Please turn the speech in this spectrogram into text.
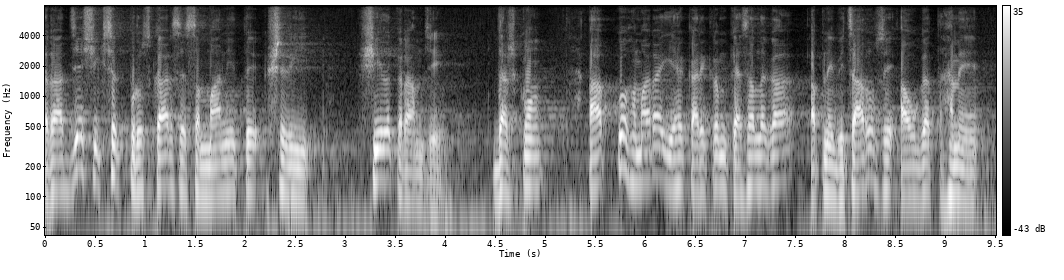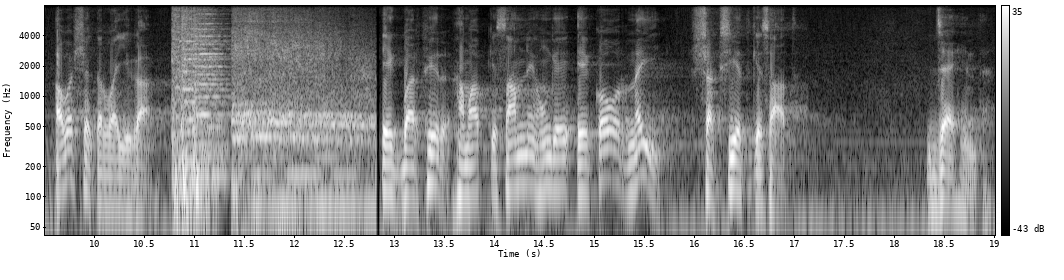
राज्य शिक्षक पुरस्कार से सम्मानित श्री शीलक राम जी। दर्शकों, आपको हमारा यह कार्यक्रम कैसा लगा? अपने विचारों से अवगत हमें अवश्य करवाइएगा। एक बार फिर हम आपके सामने होंगे एक और नई शख्सियत के साथ। जय हिंद।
